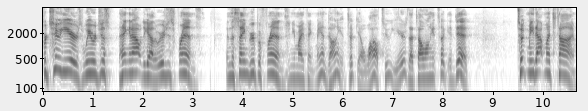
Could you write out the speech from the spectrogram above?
For two years, we were just hanging out together. We were just friends in the same group of friends. And you might think, man, Donnie, it took you a while, two years? That's how long it took. It did. Took me that much time.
